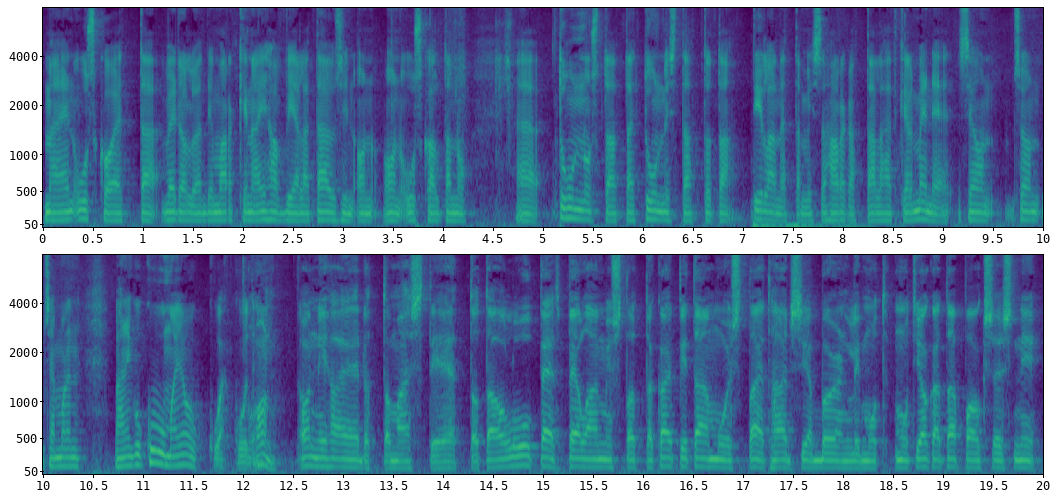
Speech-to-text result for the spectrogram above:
mä en usko, että vedonlyöntimarkkina ihan vielä täysin on, on uskaltanut tunnustaa tai tunnistaa tota tilannetta, missä harkat tällä hetkellä menee. Se on, se on semmoinen vähän niin kuin kuuma joukkue kuitenkin. On, on ihan ehdottomasti. Että tota, on ollut upeat pelaamista, totta kai pitää muistaa, että Hudds ja Burnley, mutta mut joka tapauksessa niin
